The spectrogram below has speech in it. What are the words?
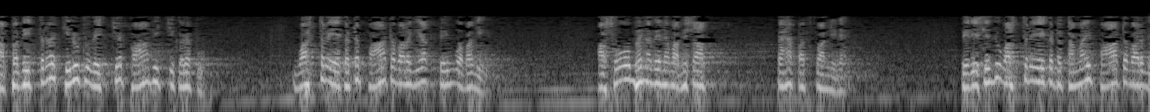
අපවිත්‍ර කිලුටු වෙච්ච පාවිච්චි කරපු වස්ත්‍රයකට පාට වර්ගයක් පෙව්වා වගේ. අශෝභන වෙනවා මිසක් පහපත් වන්නේ නැහැ. පෙරසිදු වස්ත්‍රයකට තමයි පාට වර්ග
